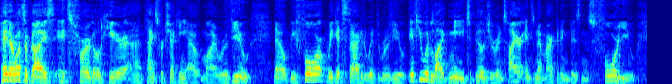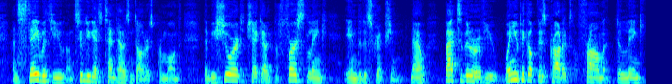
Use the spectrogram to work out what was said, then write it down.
Hey there, what's up guys? It's Fergal here and thanks for checking out my review. Now before we get started with the review, if you would like me to build your entire internet marketing business for you and stay with you until you get to $10,000 per month, then be sure to check out the first link in the description. Now, back to the review. When you pick up this product from the link,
